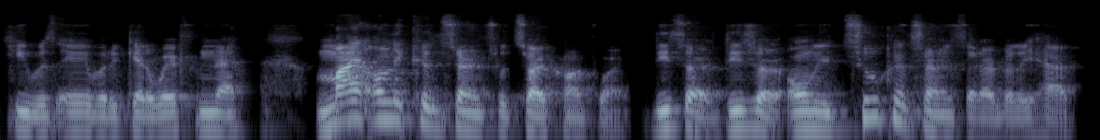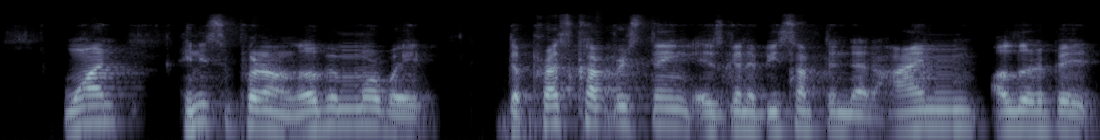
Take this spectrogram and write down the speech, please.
he was able to get away from that. My only concerns with Tyquan Thornton, these are these are only two concerns that I really have. One, he needs to put on a little bit more weight. The press coverage thing is going to be something that I'm a little bit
